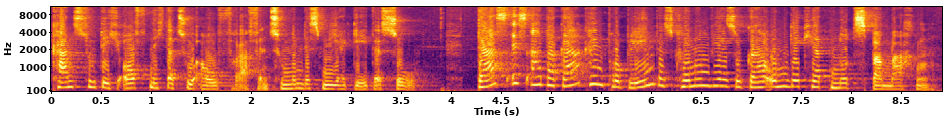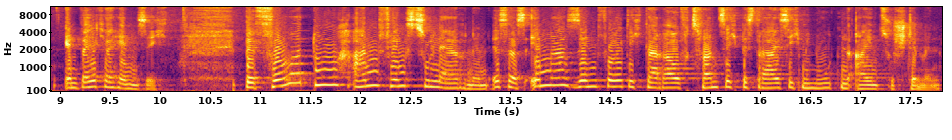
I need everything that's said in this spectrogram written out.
kannst du dich oft nicht dazu aufraffen. Zumindest mir geht es so. Das ist aber gar kein Problem, das können wir sogar umgekehrt nutzbar machen. In welcher Hinsicht? Bevor du anfängst zu lernen, ist es immer sinnvoll, dich darauf 20 bis 30 Minuten einzustimmen.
